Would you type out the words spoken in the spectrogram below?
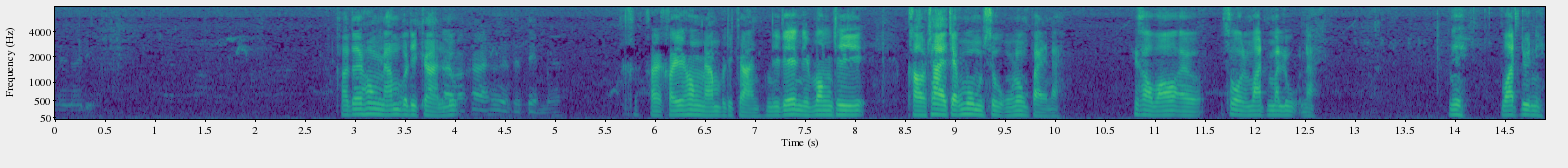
ไม่น้อยดี เขาได้ห้องน้ำบริการลูกราคาเฮือนจะเต็มเลยเขาเขาให้ห้องน้ำบริการ นี่เด้นี่บางทีเขาถ่ายจากมุมสูงลงไปนะที่เขาเอาเอาโซนวัดมาลุนะนี่ วัดดูนี่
